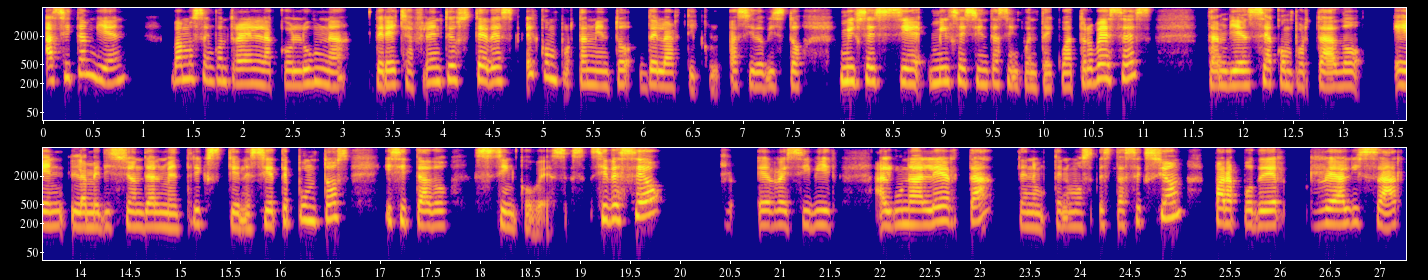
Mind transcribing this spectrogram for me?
Así también vamos a encontrar en la columna derecha frente a ustedes el comportamiento del artículo. Ha sido visto 1654 veces. También se ha comportado en la medición de Almetrix tiene siete puntos y citado cinco veces. Si deseo eh, recibir alguna alerta, tenemos esta sección para poder realizar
